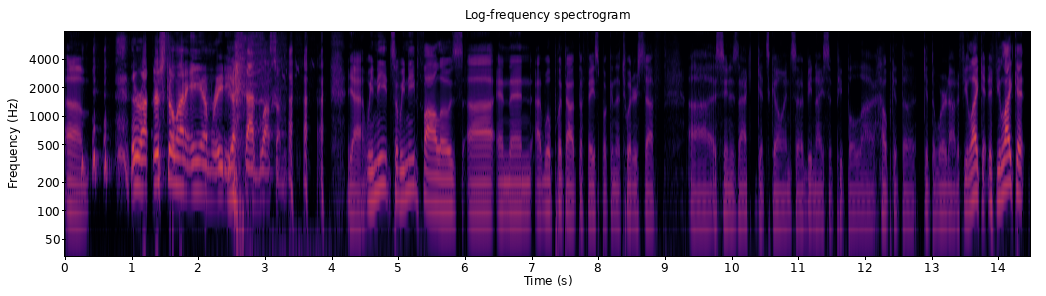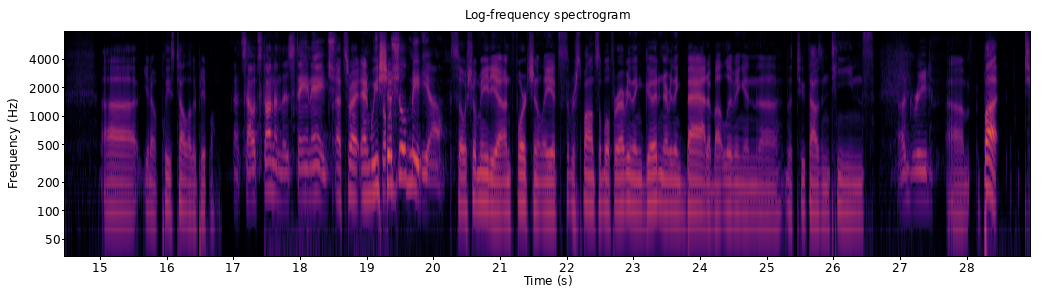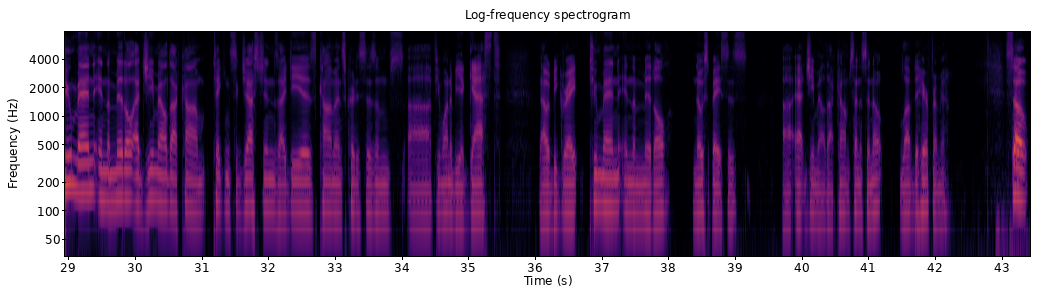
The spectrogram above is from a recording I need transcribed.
Um, they're uh, they're still on AM radio. Yeah. God bless them. yeah, we need so we need follows, uh, and then uh, we'll put out the Facebook and the Twitter stuff uh, as soon as that gets going. So it'd be nice if people uh, help get the get the word out. If you like it, if you like it, uh, you know, please tell other people. That's how it's done in this day and age. That's right, and we should Social media. social media. Unfortunately, it's responsible for everything good and everything bad about living in the the 2000 teens. Agreed. Um, but two men in the middle at gmail.com taking suggestions, ideas, comments, criticisms. Uh, if you want to be a guest, that would be great. Two men in the middle, no spaces, uh, at gmail.com. Send us a note. Love to hear from you. So,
